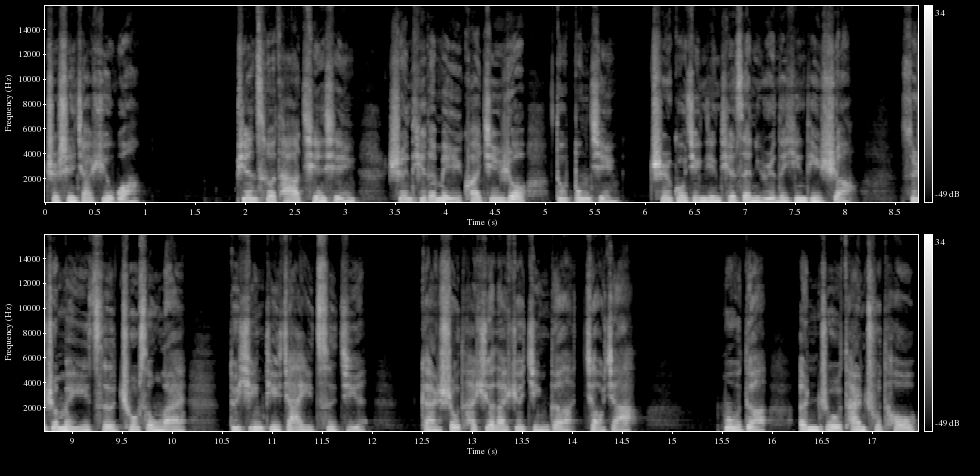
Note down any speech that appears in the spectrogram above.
只剩下欲望。鞭策他前行，身体的每一块肌肉都绷紧，耻骨紧紧贴在女人的阴蒂上，随着每一次抽送来，对阴蒂加以刺激，感受他越来越紧的脚夹，蓦地摁住，探出头。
